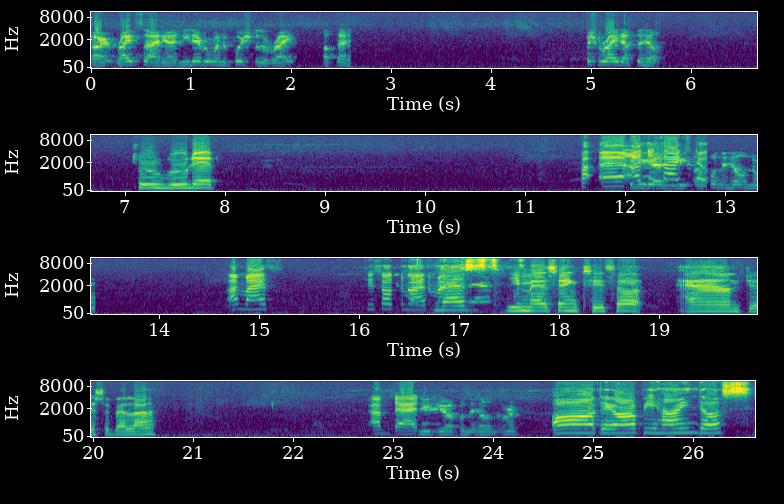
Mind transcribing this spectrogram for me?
All right, right side. Yeah, I need everyone to push to the right, up that. Hill. Push right up the hill. To route uh, I you guys be up on the hill north. I'm She's out the Mass. Mast. Demezing Tisa and Jezebella. I'm dead. Need you up on the hill north. Oh, they are behind us.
